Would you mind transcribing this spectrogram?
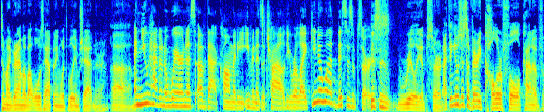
to my grandma about what was happening with William Shatner. Um, And you had an awareness of that comedy even as a child. You were like, you know what? This is absurd. This is really absurd. I think it was just a very colorful kind of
